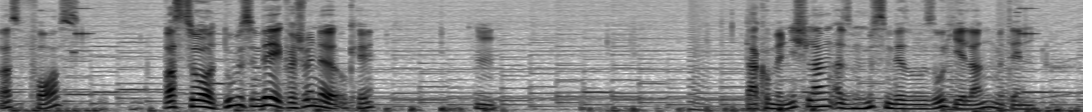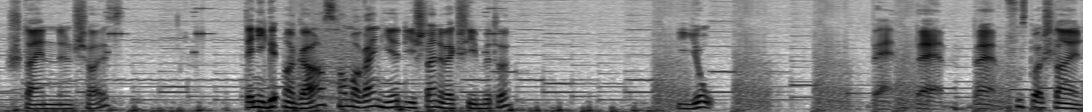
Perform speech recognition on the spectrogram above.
Was, Force? Was zur, du bist im Weg, verschwinde. Okay. Hm. Da kommen wir nicht lang, also müssen wir sowieso hier lang mit den Steinen den Scheiß. Danny, gib mal Gas. Hau mal rein hier. Die Steine wegschieben, bitte. Jo. Bam, bam, bam. Fußballstein.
